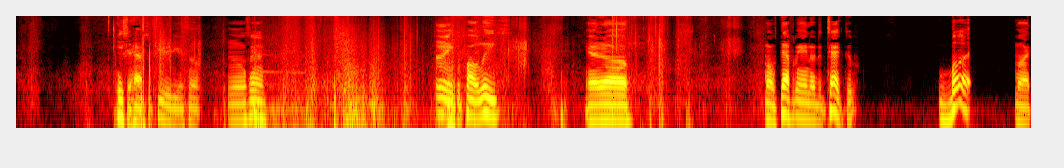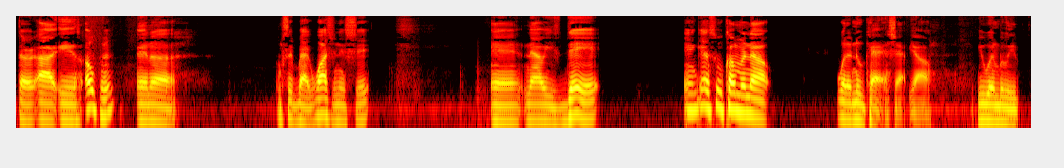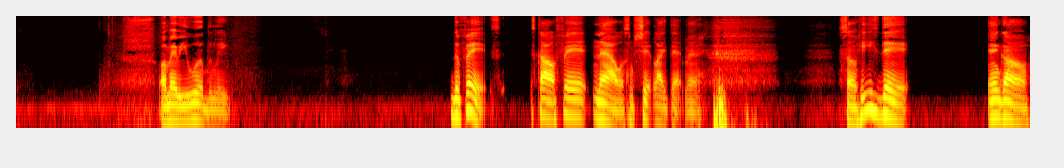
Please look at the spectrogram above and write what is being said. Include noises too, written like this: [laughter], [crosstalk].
He should have security or something. You know what I'm saying? I ain't the police. And uh most definitely ain't no detective. But my third eye is open and uh I'm sitting back watching this shit. And now he's dead. And guess who coming out with a new cash app, y'all? You wouldn't believe. Or maybe you would believe. The feds. It's called Fed Now or some shit like that, man. [sighs] So he's dead and gone.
